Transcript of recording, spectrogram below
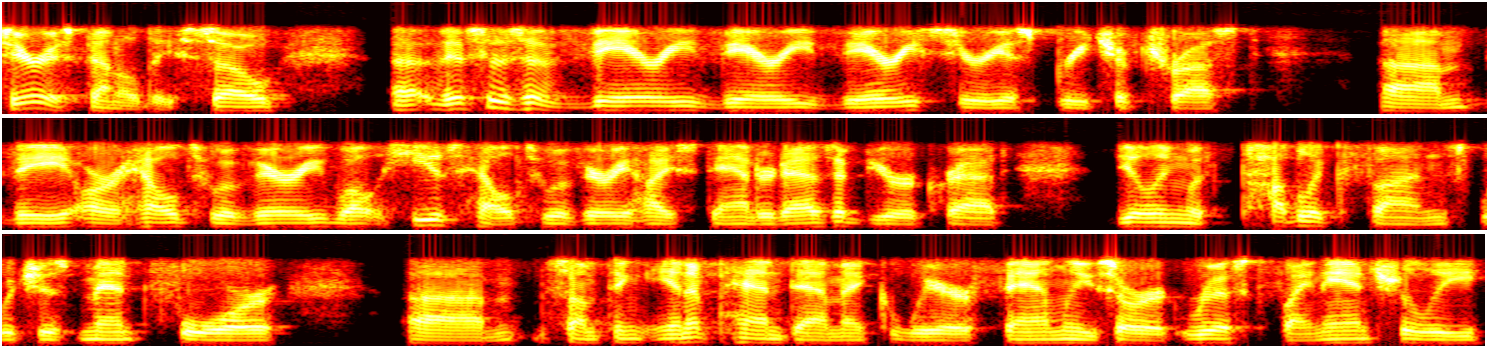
Serious penalties. So uh, this is a very, very, very serious breach of trust um, they are held to a very well. He is held to a very high standard as a bureaucrat dealing with public funds, which is meant for um, something in a pandemic where families are at risk financially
